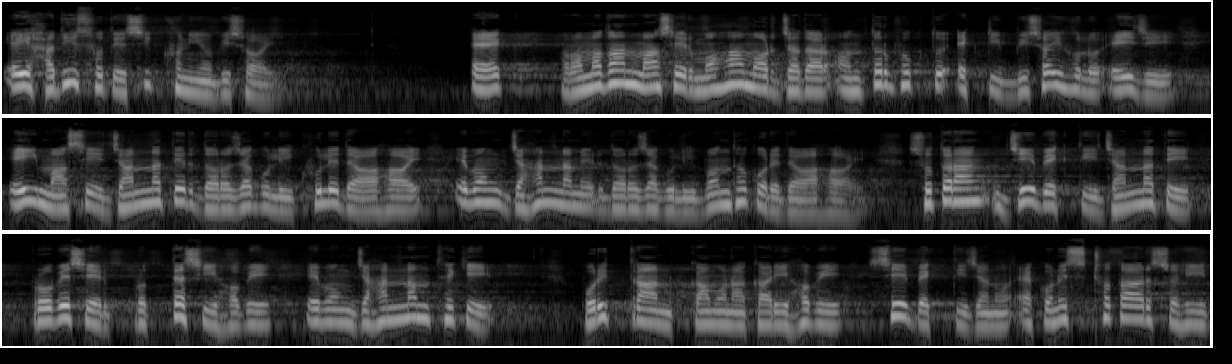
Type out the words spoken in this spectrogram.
এই হাদিস হতে শিক্ষণীয় বিষয়। এক রমাদান মাসের মহামর্যাদার অন্তর্ভুক্ত একটি বিষয় হল এই যে, এই মাসে জান্নাতের দরজাগুলি খুলে দেওয়া হয় এবং জাহান্নামের দরজাগুলি বন্ধ করে দেওয়া হয়। সুতরাং যে ব্যক্তি জান্নাতে প্রবেশের প্রত্যাশী হবে এবং জাহান্নাম থেকে পরিত্রাণ কামনাকারী হবে, সে ব্যক্তি যেন একনিষ্ঠতার সহিত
